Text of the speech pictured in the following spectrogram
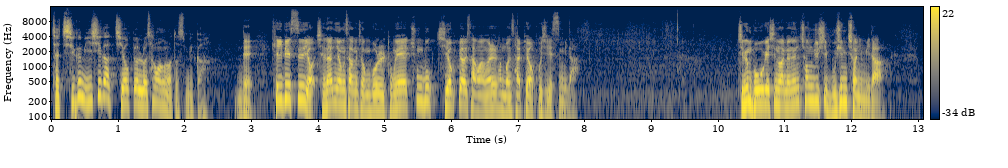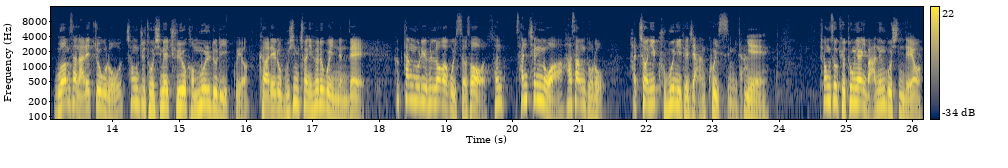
자, 지금 이 시각 지역별로 상황은 어떻습니까? 네, KBS 재난 영상 정보를 통해 충북 지역별 상황을 한번 살펴보시겠습니다. 지금 보고 계신 화면은 청주시 무심천입니다. 무암산 아래쪽으로 청주 도심의 주요 건물들이 있고요. 그 아래로 무심천이 흐르고 있는데 흙탕물이 흘러가고 있어서 산책로와 하상도로, 하천이 구분이 되지 않고 있습니다. 예. 평소 교통량이 많은 곳인데요.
